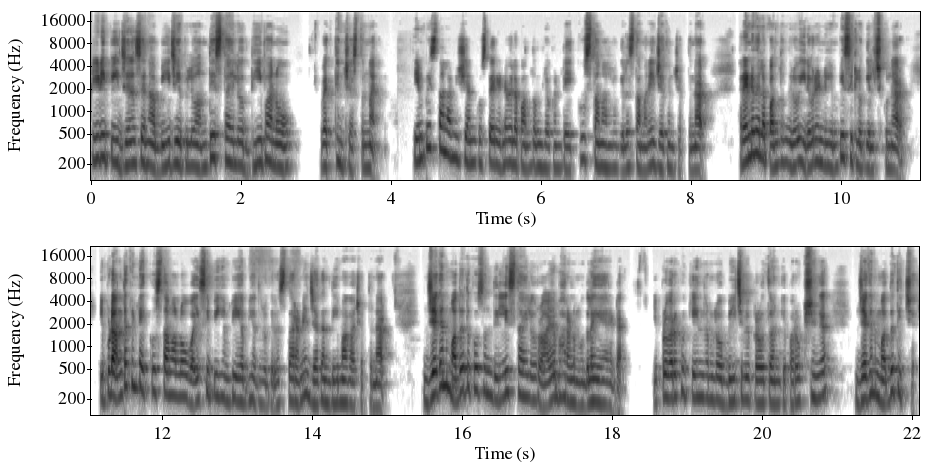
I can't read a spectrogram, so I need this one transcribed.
టీడీపీ జనసేన బీజేపీలు అంతే స్థాయిలో ధీమాను వ్యక్తం చేస్తున్నాయి. ఎంపీ స్థానాల విషయానికి వస్తే రెండు వేల పంతొమ్మిదిలో కంటే ఎక్కువ స్థానాలను గెలుస్తామని జగన్ చెప్తున్నారు. రెండు వేల పంతొమ్మిదిలో ఇరవై రెండు ఎంపీ సీట్లు గెలుచుకున్నారు. ఇప్పుడు అంతకంటే ఎక్కువ స్థానాల్లో వైసీపీ ఎంపీ అభ్యర్థులు గెలుస్తారని జగన్ ధీమాగా చెప్తున్నారు. జగన్ మద్దతు కోసం ఢిల్లీ స్థాయిలో రాయబారాలు మొదలయ్యాయట. ఇప్పటివరకు కేంద్రంలో బీజేపీ ప్రభుత్వానికి పరోక్షంగా జగన్ మద్దతు ఇచ్చారు.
